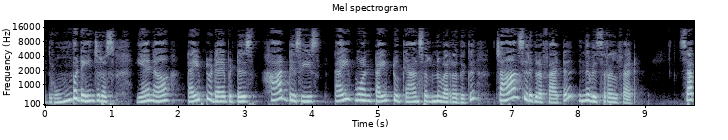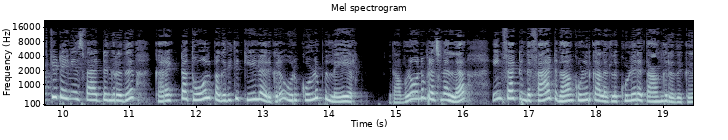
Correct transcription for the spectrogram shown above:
இது ரொம்ப டேஞ்சரஸ் ஏன்னா type two diabetes heart disease type one type two கேன்சர்னு வர்றதுக்கு சான்ஸ் இருக்கிற ஃபேட்டு இந்த விசரல் ஃபேட் சப்கியூட்டேனியஸ் ஃபேட்டுங்கிறது கரெக்டாக தோல் பகுதிக்கு கீழே இருக்கிற ஒரு கொழுப்பு லேயர் இது அவ்வளோ ஒன்றும் பிரச்சனை இல்லை. இன்ஃபேக்ட் இந்த ஃபேட் தான் குளிர்காலத்தில் குளிரை தாங்கிறதுக்கு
